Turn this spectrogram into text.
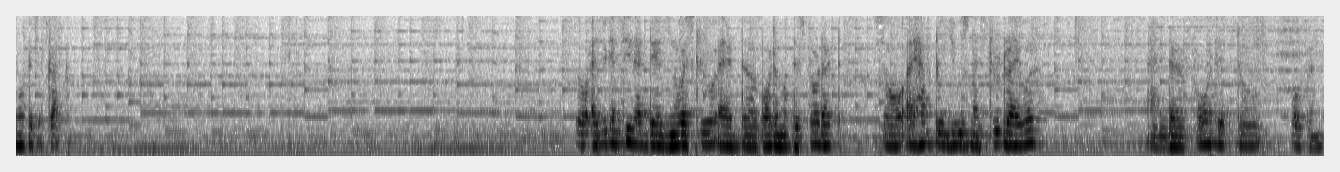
Remove this. So as you can see that there is no screw at the bottom of this product. So I have to use my screwdriver and uh, force it to open.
